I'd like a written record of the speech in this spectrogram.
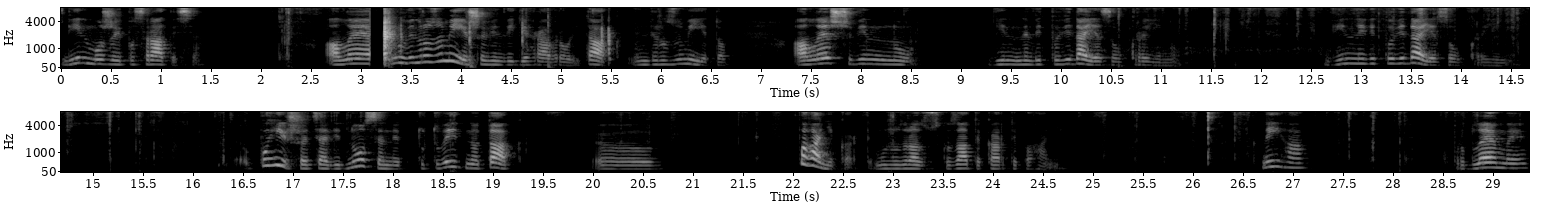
Він може і посратися. Але ну, він розуміє, що він відіграв роль. Так, він розуміє то. Але ж він, ну, він не відповідає за Україну. Він не відповідає за Україну. Погіршаться відносини. Тут видно так. Е, погані карти. Можу зразу сказати, карти погані. Книга, проблеми.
